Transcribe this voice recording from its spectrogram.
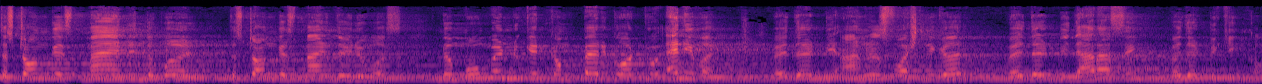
The strongest man in the world, the strongest man in the universe. The moment you can compare God to anyone, whether it be Arnold Schwarzenegger, whether it be Dara Singh, whether it be King Kong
